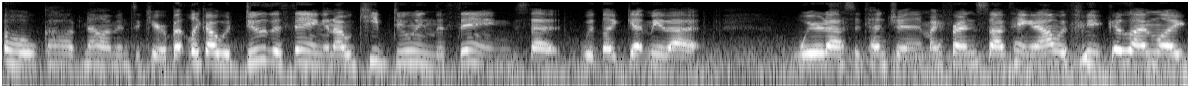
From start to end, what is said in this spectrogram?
"Oh god, now I'm insecure." But like I would do the thing and I would keep doing the things that would like get me that weird ass attention. And my friends stopped hanging out with me because I'm like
